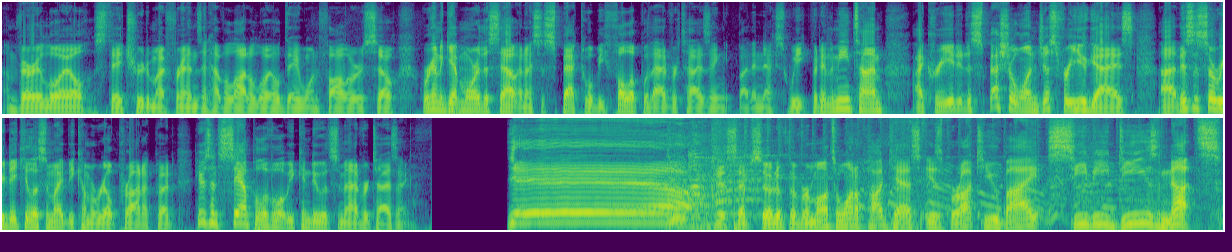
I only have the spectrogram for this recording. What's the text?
I'm very loyal, stay true to my friends, and have a lot of loyal day one followers. So, we're going to get more of this out, and I suspect we'll be full up with advertising by the next week. But in the meantime, I created a special one just for you guys. Uh, this is so ridiculous, it might become a real product, but here's a sample of what we can do with some advertising. Yeah! This episode of the Vermont Vermontawana podcast is brought to you by CBD's Nuts.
